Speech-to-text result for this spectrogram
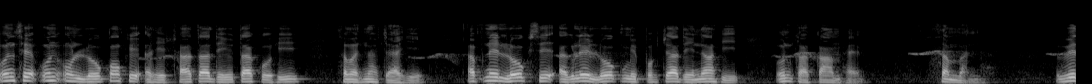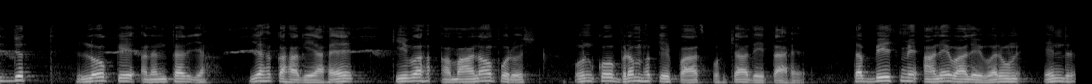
उनसे उन उन लोकों के अधिष्ठाता देवता को ही समझना चाहिए। अपने लोक से अगले लोक में पहुँचा देना ही उनका काम है। संबंध। विद्युत लोक के अनंतर यह यह कहा गया है कि वह अमानव पुरुष उनको ब्रह्म के पास पहुँचा देता है। तब बीच में आने वाले वरुण, इंद्र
